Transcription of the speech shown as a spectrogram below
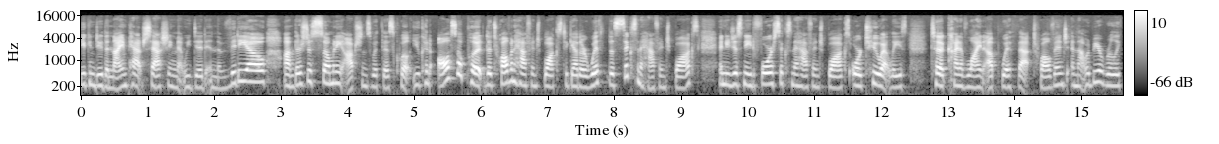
You can do the nine patch sashing that we did in the video. Um, there's just so many options with this quilt. You can also put the 12 and a half inch blocks together with the six and a half inch blocks and you just need four six and a half inch blocks or two at least to kind of line up with that 12 inch and that would be a really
